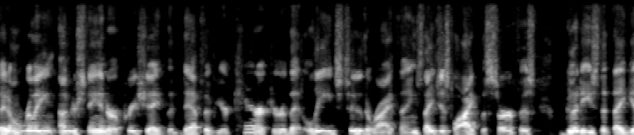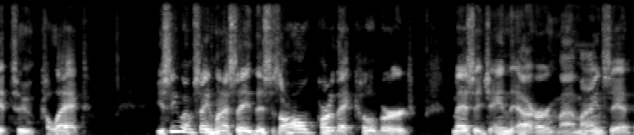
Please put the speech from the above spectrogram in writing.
They don't really understand or appreciate the depth of your character that leads to the right things. They just like the surface goodies that they get to collect. You see what I'm saying when I say this is all part of that covert message and uh, or my mindset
